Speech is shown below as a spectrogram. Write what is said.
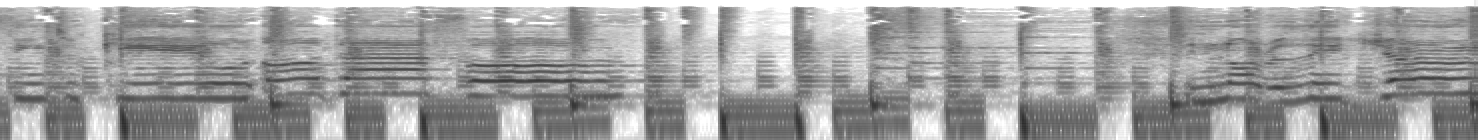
nothing to kill or die for. No religion.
